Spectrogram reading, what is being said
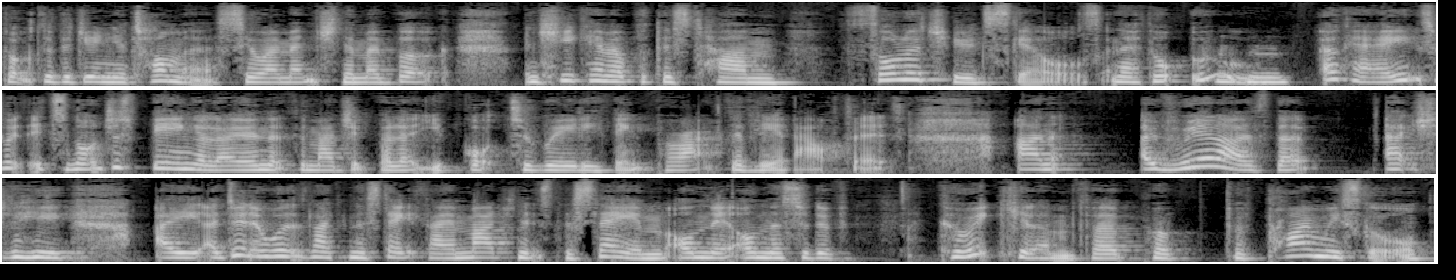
Dr. Virginia Thomas, who I mentioned in my book, and she came up with this term solitude skills. And I thought, ooh, mm-hmm. okay. So it's not just being alone that's the magic bullet. You've got to really think proactively about it. And I've realized that actually, I, I don't know what it's like in the States. I imagine it's the same on the, on the sort of curriculum for, for, for primary school.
